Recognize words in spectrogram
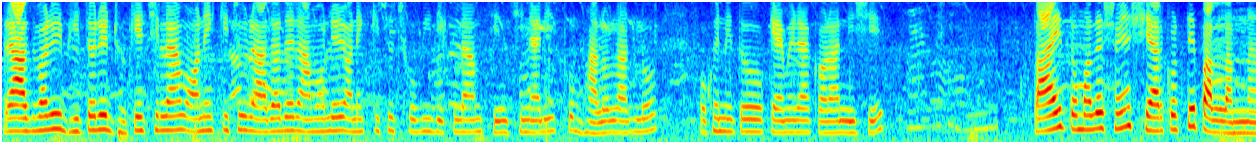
রাজবাড়ির ভিতরে ঢুকেছিলাম, অনেক কিছু রাজাদের আমলের অনেক কিছু ছবি দেখলাম, চিনচিনারি, খুব ভালো লাগল। ওখানে তো ক্যামেরা করা নিষেধ। তাই তোমাদের সঙ্গে শেয়ার করতে পারলাম না।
